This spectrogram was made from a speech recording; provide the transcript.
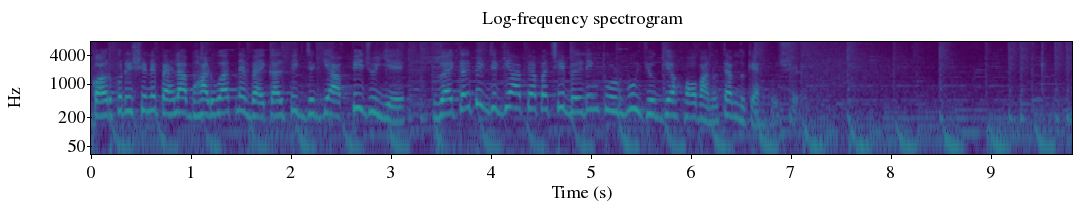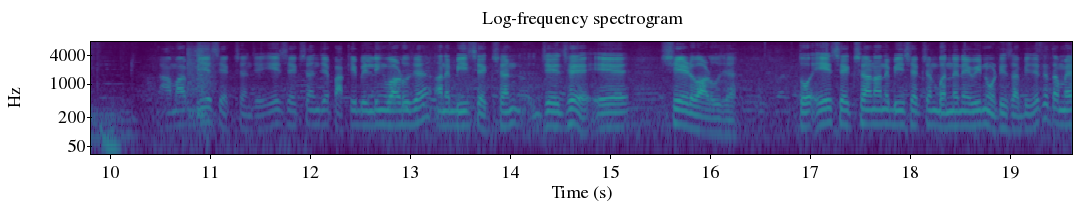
કોર્પોરેશને પહેલા ભાડુઆતને વૈકલ્પિક જગ્યા આપવી જોઈએ. વૈકલ્પિક જગ્યા આપ્યા પછી બિલ્ડિંગ તોડવું યોગ્ય હોવાનું તેમનું કહેવું છે. આમાં બે સેક્શન છે. એ સેક્શન જે પાકી બિલ્ડિંગવાળું છે અને બી સેક્શન જે છે એ શેડવાળું છે. તો એ સેક્શન અને બી સેક્શન બંનેને એવી નોટિસ આપી છે કે તમે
